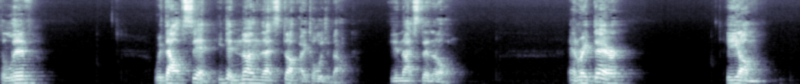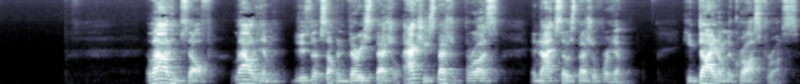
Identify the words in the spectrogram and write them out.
to live without sin. He did none of that stuff I told you about. He did not sin at all. And right there, he um allowed himself, allowed him to do something very special. Actually, special for us and not so special for him. He died on the cross for us.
